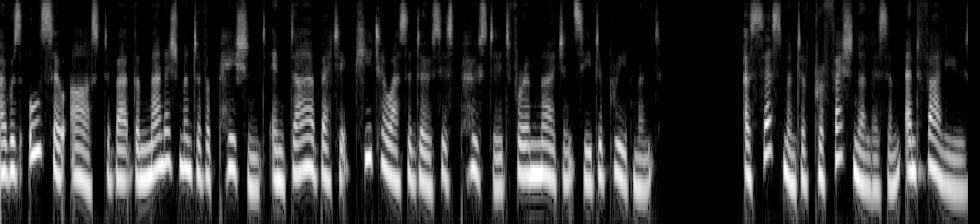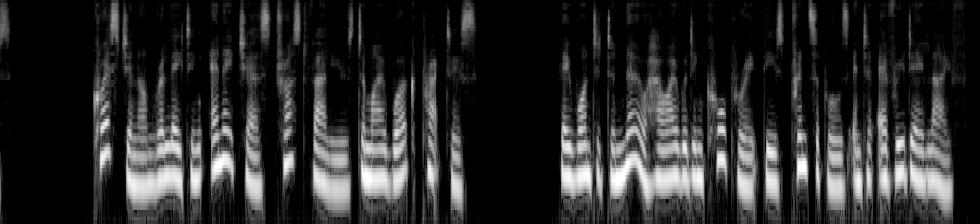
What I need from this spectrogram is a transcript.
I was also asked about the management of a patient in diabetic ketoacidosis posted for emergency debridement. Assessment of professionalism and values. Question on relating NHS trust values to my work practice. They wanted to know how I would incorporate these principles into everyday life.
